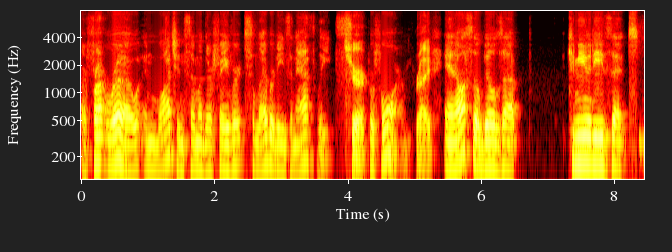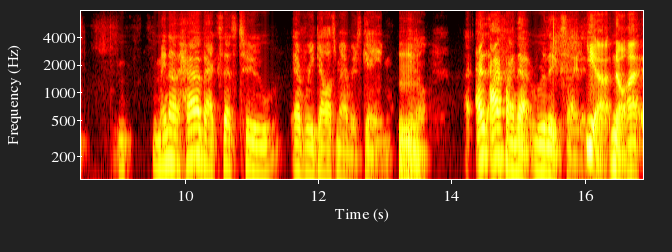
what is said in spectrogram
or front row and watching some of their favorite celebrities and athletes Sure. perform. Right. And it also builds up communities that may not have access to every Dallas Mavericks game. You Mhm. know, I, I find that really exciting. Yeah, no, I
